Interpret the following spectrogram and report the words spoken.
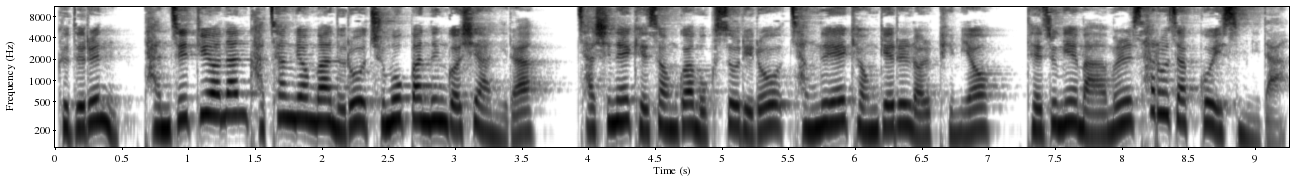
그들은 단지 뛰어난 가창력만으로 주목받는 것이 아니라 자신의 개성과 목소리로 장르의 경계를 넓히며 대중의 마음을 사로잡고 있습니다.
